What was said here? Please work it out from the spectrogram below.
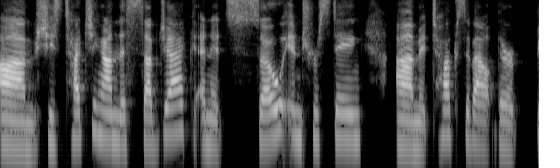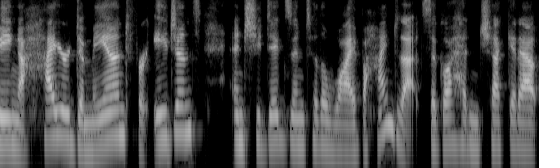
Um, she's touching on this subject, and it's so interesting. Um, it talks about there being a higher demand for agents, and she digs into the why behind that. So go ahead and check it out.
